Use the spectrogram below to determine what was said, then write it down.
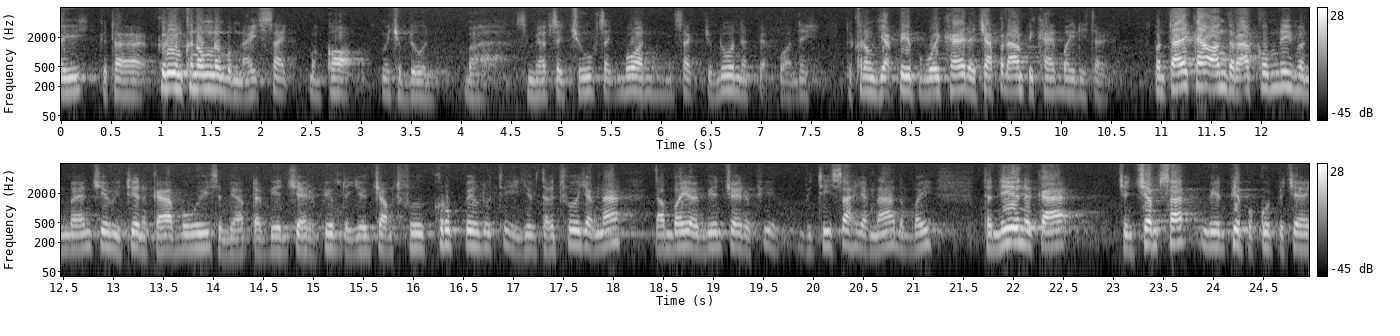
នៃគឺថាគ្រឿងក្នុងនិងបំណែកសាច់បង្កកមួយចំនួនបាទសម្រាប់សាច់ជ្រូកសាច់បួនសាច់ចំនួនដែលពាក់ព័ន្ធនេះនៅក្នុងរយៈពេល6ខែដែលចាប់ផ្ដើមពីខែ3នេះទៅប៉ុន្តែការអន្តរាគមនេះមិនមែនជាវិធានការមួយសម្រាប់តែមានចេរភាពដែលយើងចង់ធ្វើគ្រប់ពេលនោះទេយើងត្រូវធ្វើយ៉ាងណាដើម្បីឲ្យមានចេរភាពវិធីសាស្ត្រយ៉ាងណាដើម្បីធានានៅការចិញ្ចឹមសត្វមានភាពប្រកួតប្រជែង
